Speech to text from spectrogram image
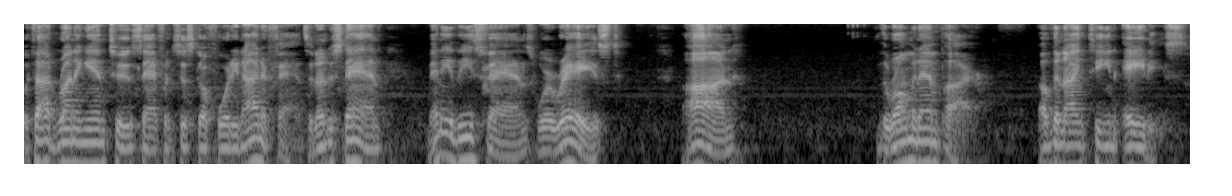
without running into San Francisco 49er fans. And understand, many of these fans were raised on the Roman Empire of the 1980s.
